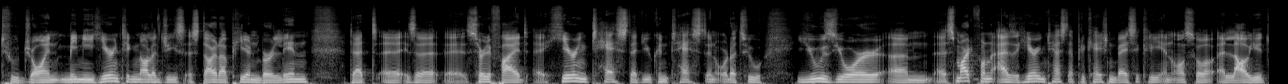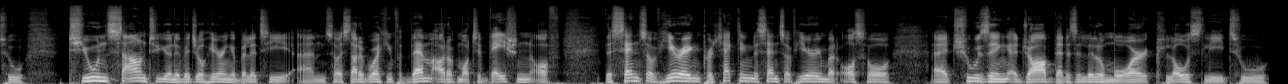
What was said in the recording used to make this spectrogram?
to join Mimi Hearing Technologies, a startup here in Berlin that uh, is a, a certified uh, hearing test that you can test in order to use your um, smartphone as a hearing test application, basically, and also allow you to tune sound to your individual hearing ability. Um, so I started working for them out of motivation of the sense of hearing, protecting the sense of hearing, but also uh, choosing a job that is a little more closely to,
